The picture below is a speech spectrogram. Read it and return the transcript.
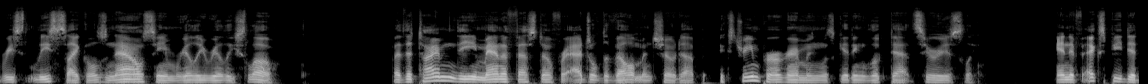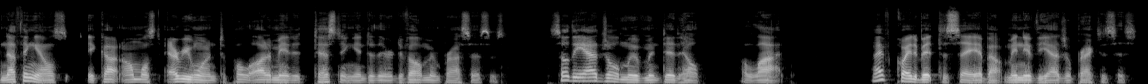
release cycles now seem really, really slow. By the time the Manifesto for Agile Development showed up, extreme programming was getting looked at seriously. And if XP did nothing else, it got almost everyone to pull automated testing into their development processes. So the Agile movement did help. A lot. I have quite a bit to say about many of the Agile practices,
